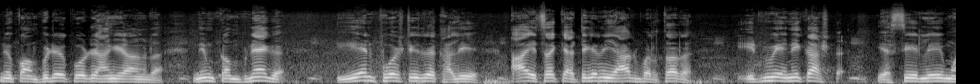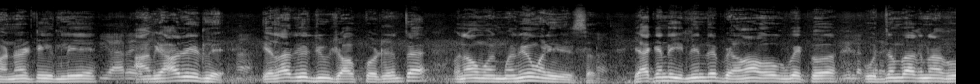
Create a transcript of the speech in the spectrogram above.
ನೀವು ಕಾಂಪ್ಯೂಟರ್ ಕೊಡ್ರಿ ಹಂಗೆ ಹೇಳಂಗಿಲ್ಲ ನಿಮ್ಮ ಕಂಪ್ನಿಯಾಗ ಏನು ಪೋಸ್ಟ್ ಇದೆ ಖಾಲಿ. ಆ ಇತರ ಕ್ಯಾಟಗರಿ ಯಾರು ಬರ್ತಾರೆ? It be any caste S C ಇರಲಿ ಮೈನಾರಿಟಿ ಇರಲಿ ಯಾರೇ ಯಾರು ಇರಲಿ. ಎಲ್ಲರಿಗೂ ನೀವು ಜಾಬ್ ಕೊಡ್ರಿ ಅಂತ ನಾವು ಮನ್- ಮನವಿ ಮಾಡಿದ್ದೀವಿ ಸರ್. ಯಾಕೆಂದರೆ ಇಲ್ಲಿಂದ ಬೆಳಗಾವಿ ಹೋಗಬೇಕು ಉದ್ಯಮದಾಗ ನಾವು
